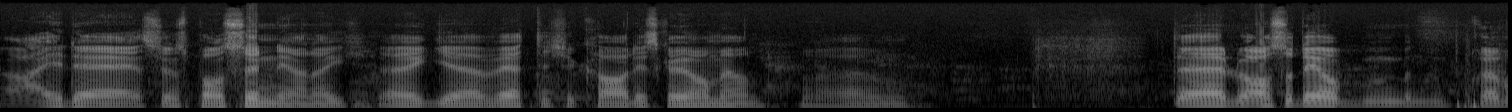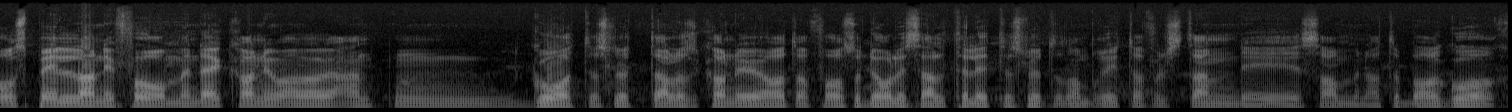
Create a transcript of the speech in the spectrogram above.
Nei, det syns bare synd igjen, jeg. Jeg vet ikke hva de skal gjøre med han. Um, det, altså det å prøve å spille han i form, men det kan jo enten gå til slutt, eller så kan det gjøre at han får så dårlig selvtillit til slutt at han bryter fullstendig sammen. At det bare går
